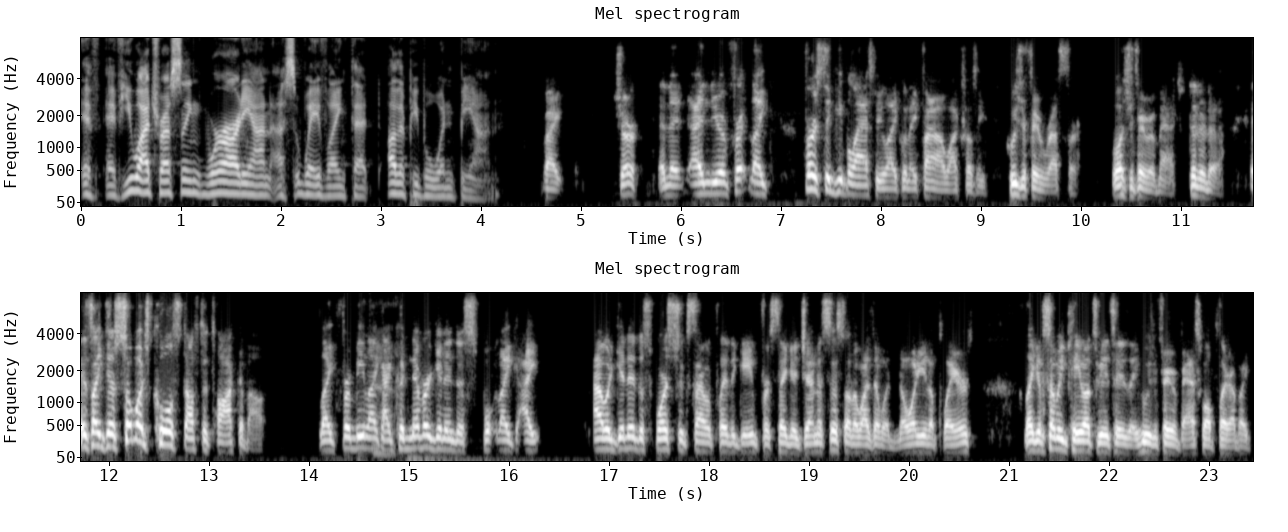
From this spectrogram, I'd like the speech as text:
if if you watch wrestling, we're already on a wavelength that other people wouldn't be on. Right. Sure. And then and you're like first thing people ask me like when they find out I watch wrestling, who's your favorite wrestler? What's your favorite match? Da, da, da. It's like there's so much cool stuff to talk about. Like for me, like I could never get into sport. Like I, I would get into sports because I would play the game for Sega Genesis. Otherwise, I wouldn't know any of the players. Like if somebody came up to me and said, like, "Who's your favorite basketball player?" I'm like,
